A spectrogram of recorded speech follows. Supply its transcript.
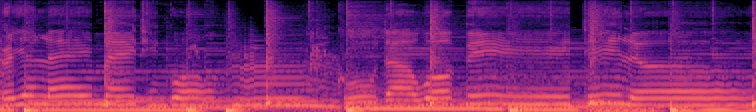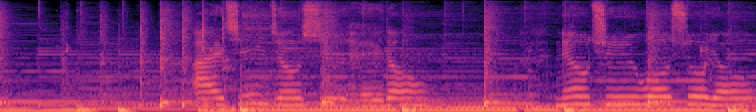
而眼泪没停过，哭到我鼻涕流。爱情就是黑洞，扭曲我所有。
